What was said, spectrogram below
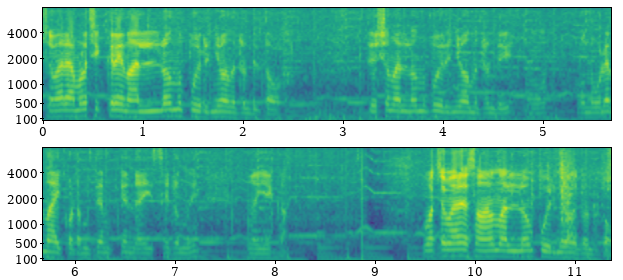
അച്ഛന്മാരെ നമ്മളെ ചിക്കനെ നല്ലൊന്ന് പൊരിഞ്ഞു വന്നിട്ടുണ്ട് കേട്ടോ അത്യാവശ്യം നല്ലൊന്ന് പൊരിഞ്ഞു വന്നിട്ടുണ്ട്. ഒന്നുകൂടെ നായിക്കോട്ടെ എന്നിട്ട് നമുക്ക് നൈസായിട്ടൊന്ന് വാങ്ങിയേക്കാം. മച്ചന്മാരെ സാധനം നല്ലോണം പൊരിഞ്ഞു വന്നിട്ടുണ്ട് കേട്ടോ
